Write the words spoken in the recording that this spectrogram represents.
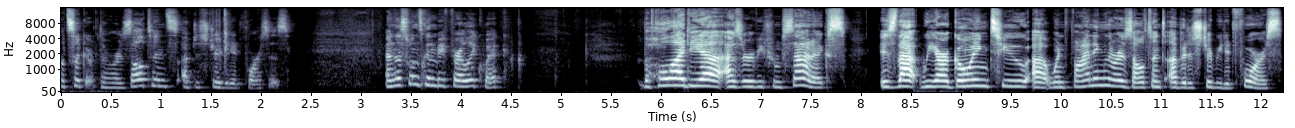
Let's look at the resultants of distributed forces. And this one's going to be fairly quick. The whole idea as a review from statics is that we are going to, uh, when finding the resultant of a distributed force,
